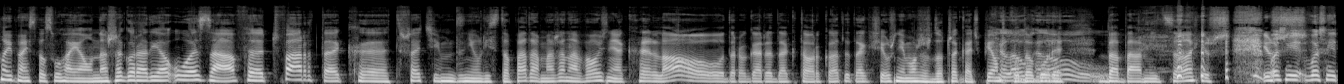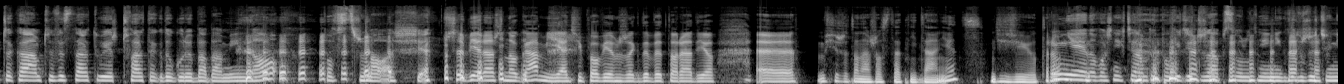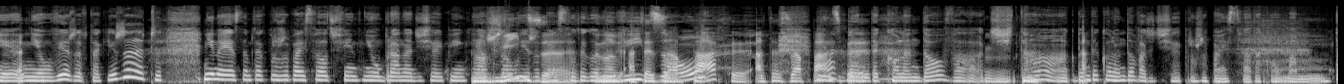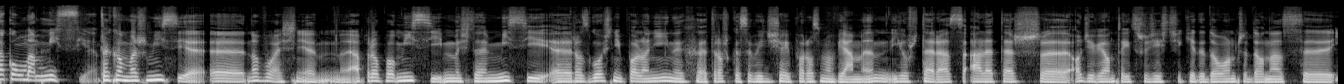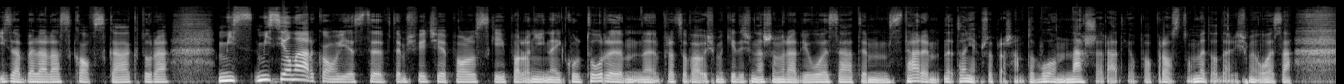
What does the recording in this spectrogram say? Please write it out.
Moi Państwo słuchają naszego radia USA w czwartek, e, trzecim dniu listopada. Marzena Woźniak, hello, droga redaktorko. Ty tak się już nie możesz doczekać piątku hello, do góry hello. babami, co? Już, już... Właśnie, właśnie czekałam, czy wystartujesz czwartek do góry babami. No, powstrzymałaś się. Przebierasz nogami. Ja ci powiem, że gdyby to radio... E, myślisz, że to nasz ostatni taniec? Dziś i jutro? Nie, no właśnie chciałam to powiedzieć, że absolutnie nigdy w życiu nie, nie uwierzę w takie rzeczy. Nie no, ja jestem tak, proszę Państwa, odświętnie ubrana dzisiaj pięknie, No aż żałuję, że Państwo tego No, nie a widzą. te zapachy, a te zapachy. Więc będę kolędować. Tak, będę kolędować dzisiaj, proszę Państwa. Taką mam, taką mam misję. Taką masz misję. E, No właśnie, a propos misji, myślę, misji e, rozgłośni polonijnych e, troszkę sobie dzisiaj porozmawiamy już teraz, ale też o 9.30, kiedy dołączy do nas e, Izabela Laskowska, która mis misjonarką jest w tym świecie polskiej polonijnej kultury. E, Pracowałyśmy kiedyś w naszym radiu USA, tym starym, no to nie, przepraszam, to było nasze radio po prostu, my dodaliśmy USA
